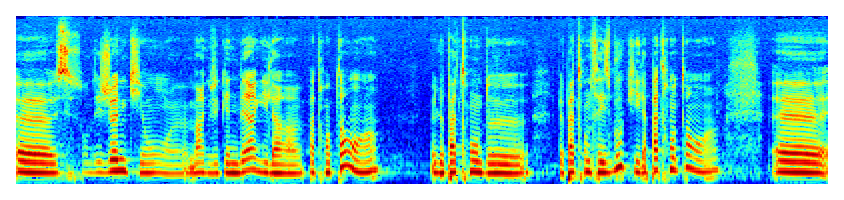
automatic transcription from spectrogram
Euh, ce sont des jeunes qui ont. Euh, Mark Zuckerberg, il a pas 30 ans. Hein. Le, patron de, Facebook, il n'a pas 30 ans. Hein. Euh,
